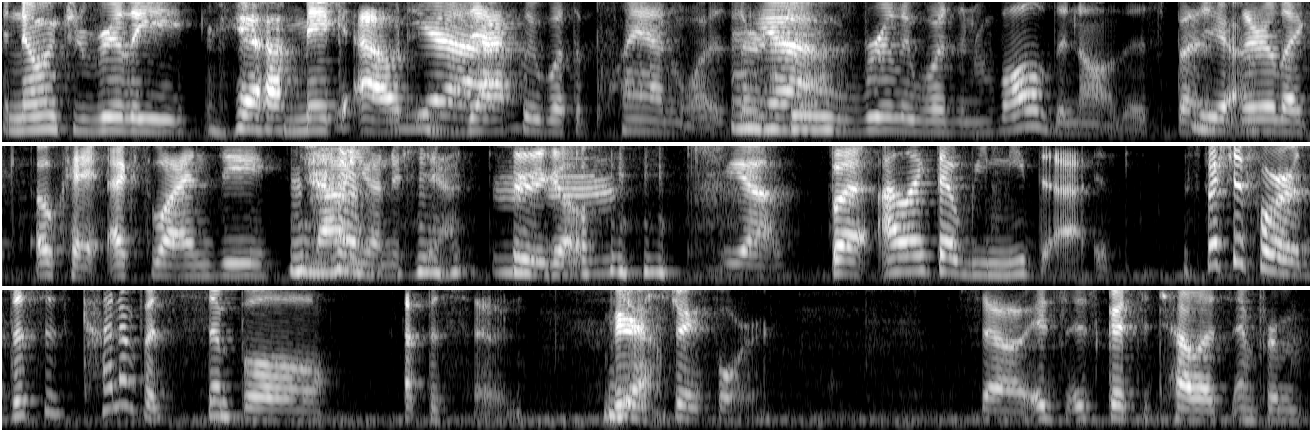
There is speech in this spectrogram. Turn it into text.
and no one could really Yeah. make out Yeah. exactly what the plan was or Yeah. who really was involved in all this but Yeah. they're like okay X Y and Z now you understand Here you go. Yeah. but I like that we need that especially for this is kind of a simple episode very Yeah. straightforward so it's it's good to tell us inform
